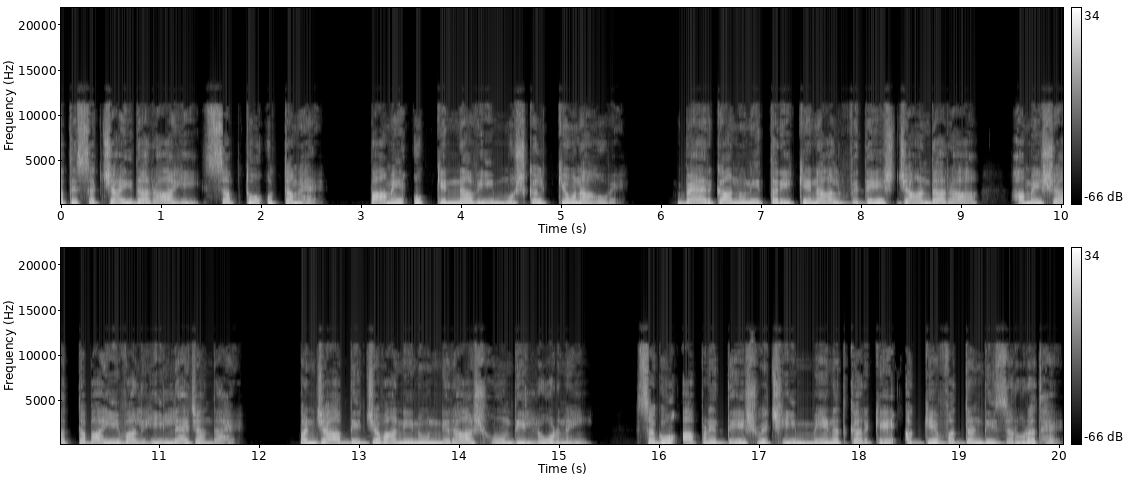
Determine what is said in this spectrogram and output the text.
ਅਤੇ ਸੱਚਾਈ ਦਾ ਰਾਹ ਹੀ ਸਭ ਤੋਂ ਉੱਤਮ ਹੈ। ਭਾਵੇਂ ਉਹ ਕਿੰਨਾ ਵੀ ਮੁਸ਼ਕਲ ਕਿਉਂ ਨਾ ਹੋਵੇ। ਬੈਰ ਕਾਨੂੰਨੀ ਤਰੀਕੇ ਨਾਲ ਵਿਦੇਸ਼ ਜਾਣ ਦਾ ਰਾਹ ਹਮੇਸ਼ਾ ਤਬਾਹੀ ਵੱਲ ਹੀ ਲੈ ਜਾਂਦਾ ਹੈ। ਪੰਜਾਬ ਦੀ ਜਵਾਨੀ ਨੂੰ ਨਿਰਾਸ਼ ਹੋਣ ਦੀ ਲੋੜ ਨਹੀਂ। ਸਗੋਂ ਆਪਣੇ ਦੇਸ਼ ਵਿੱਚ ਹੀ ਮਿਹਨਤ ਕਰਕੇ ਅੱਗੇ ਵਧਣ ਦੀ ਜ਼ਰੂਰਤ ਹੈ,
